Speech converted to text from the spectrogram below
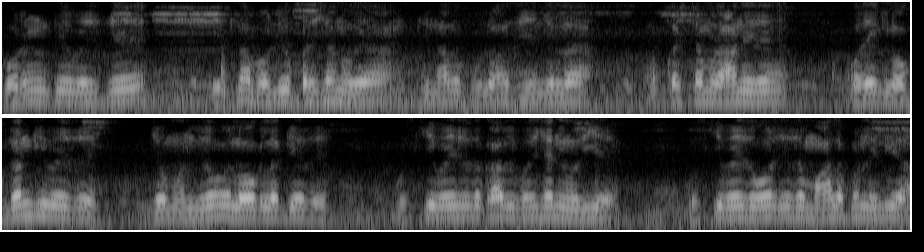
कोरोना की वजह से इतना पब्लिक परेशान हो गया कि ना तो फूलों का सीज़न चल रहा, अब कस्टमर आ नहीं रहे और एक लॉकडाउन की वजह से जो मंदिरों में लॉक लग गए थे, उसकी वजह से तो काफ़ी परेशानी हो रही है। उसकी वजह से और जैसे माल अपन ले लिया,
